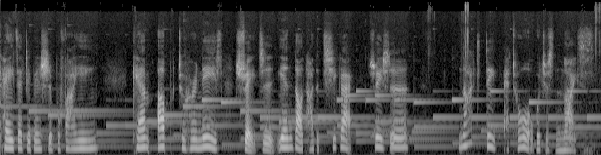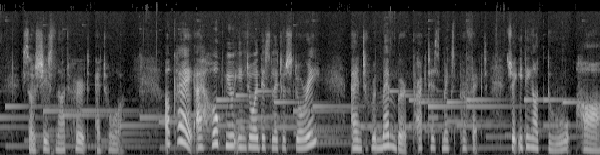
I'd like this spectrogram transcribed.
，K 在这边是不发音。Came up to her knees，水只淹到她的膝盖，所以是 not deep at all, which is nice. So she's not hurt at all. Okay, I hope you enjoy this little story. And remember, practice makes perfect. 所以一定要读哈，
